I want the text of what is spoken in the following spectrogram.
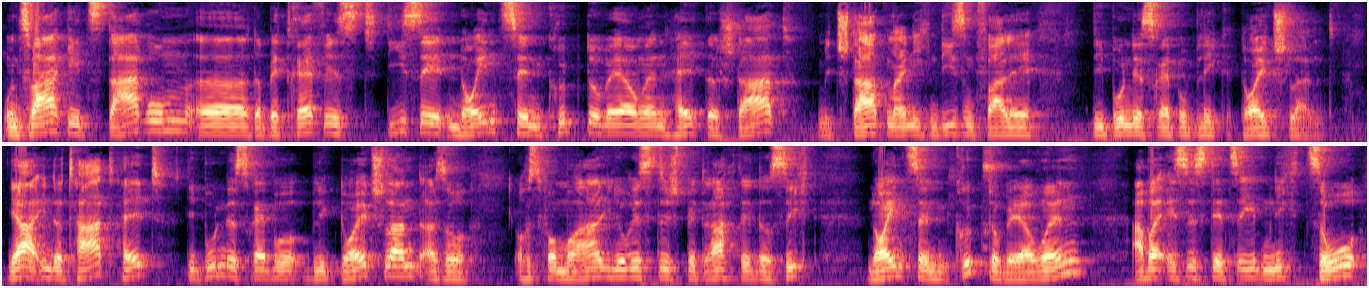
Und zwar geht es darum, äh, der Betreff ist, diese 19 Kryptowährungen hält der Staat. Mit Staat meine ich in diesem Falle die Bundesrepublik Deutschland. Ja, in der Tat hält die Bundesrepublik Deutschland, also aus formal juristisch betrachteter Sicht, 19 Kryptowährungen. Aber es ist jetzt eben nicht so,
